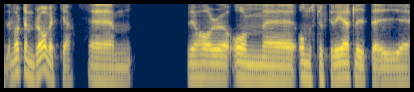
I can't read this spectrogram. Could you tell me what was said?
det har varit en bra vecka. Eh, vi har eh, om, eh, omstrukturerat lite i eh,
